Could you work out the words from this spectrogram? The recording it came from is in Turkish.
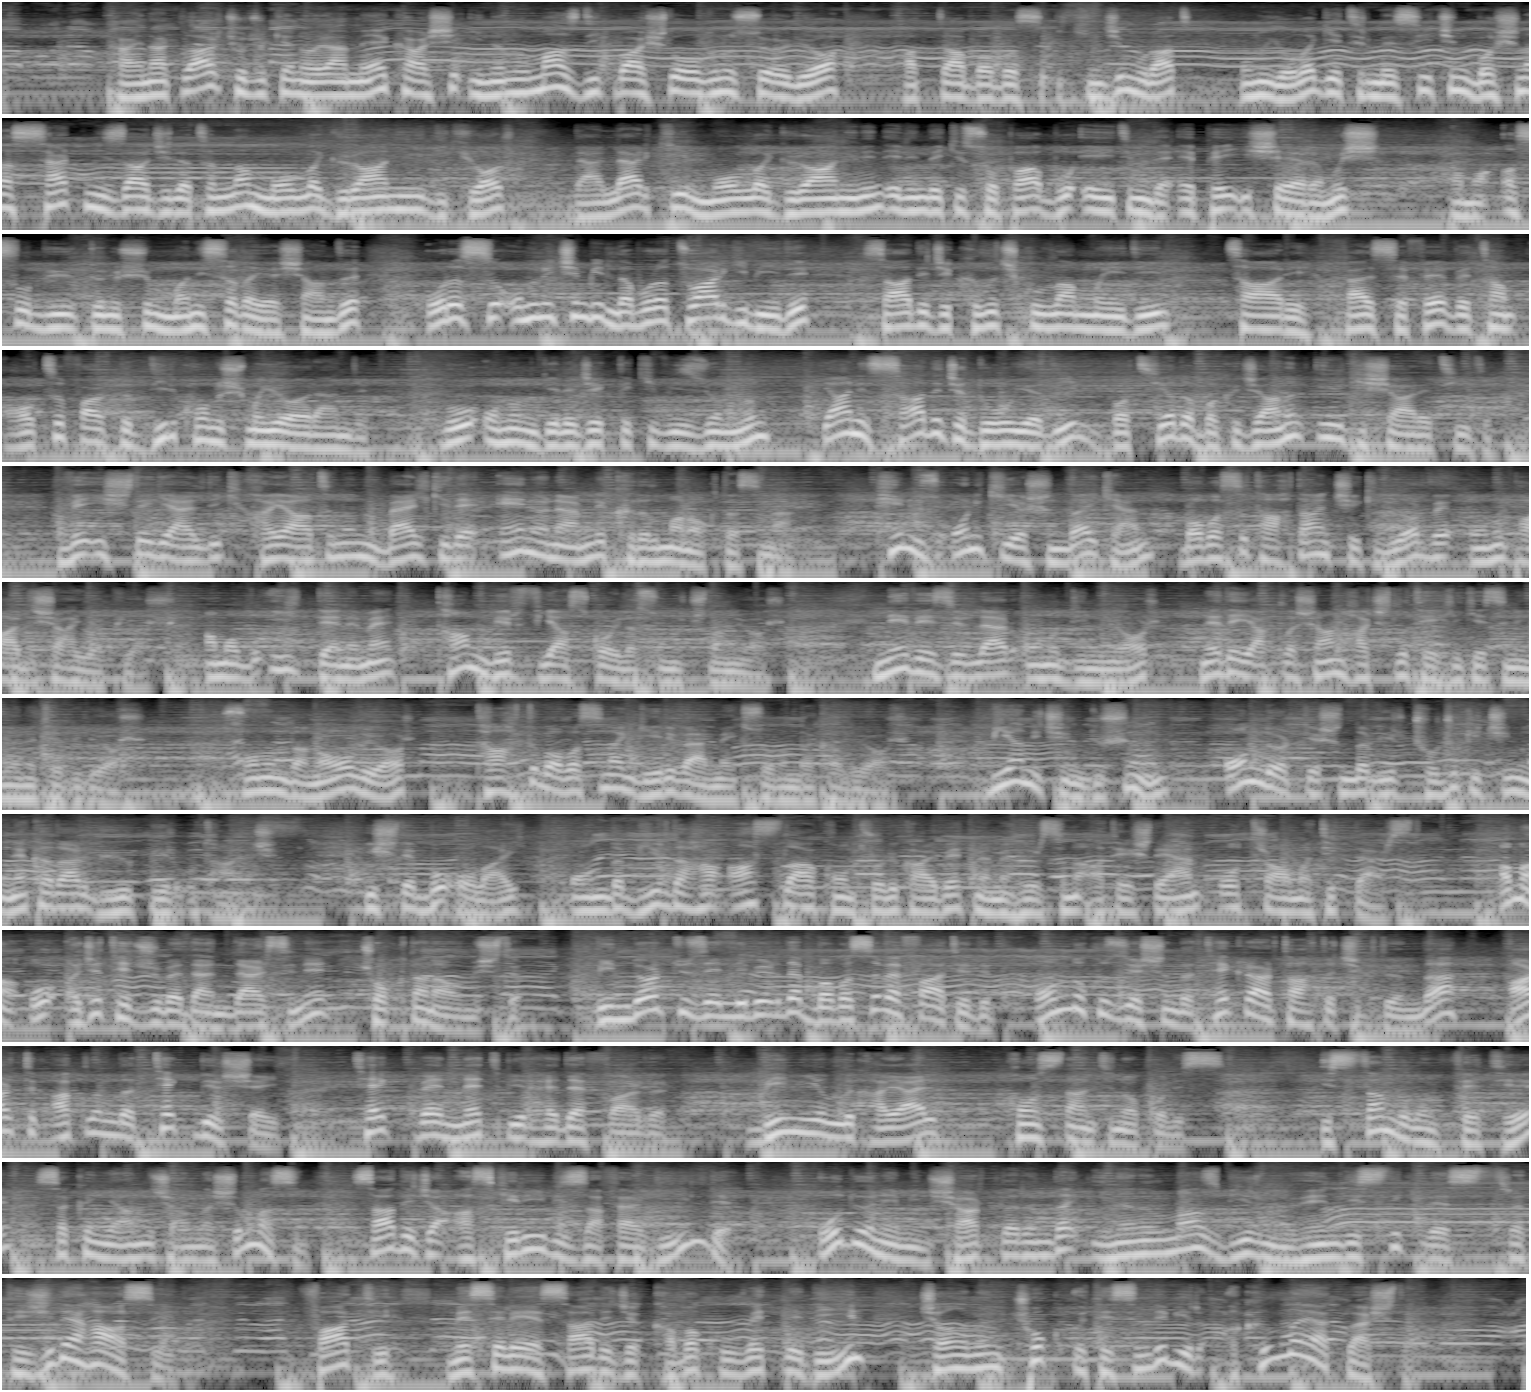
Kaynaklar çocukken öğrenmeye karşı inanılmaz dik başlı olduğunu söylüyor. Hatta babası 2. Murat onu yola getirmesi için başına sert mizacıyla tanınan Molla Gürani'yi dikiyor. Derler ki Molla Gürani'nin elindeki sopa bu eğitimde epey işe yaramış. Ama asıl büyük dönüşüm Manisa'da yaşandı. Orası onun için bir laboratuvar gibiydi. Sadece kılıç kullanmayı değil, tarih, felsefe ve tam 6 farklı dil konuşmayı öğrendi. Bu onun gelecekteki vizyonunun yani sadece doğuya değil batıya da bakacağının ilk işaretiydi. Ve işte geldik hayatının belki de en önemli kırılma noktasına. Henüz 12 yaşındayken babası tahttan çekiliyor ve onu padişah yapıyor. Ama bu ilk deneme tam bir fiyaskoyla sonuçlanıyor. Ne vezirler onu dinliyor ne de yaklaşan Haçlı tehlikesini yönetebiliyor. Sonunda ne oluyor? Tahtı babasına geri vermek zorunda kalıyor. Bir an için düşünün 14 yaşında bir çocuk için ne kadar büyük bir utanç. İşte bu olay onda bir daha asla kontrolü kaybetmeme hırsını ateşleyen o travmatik dersti. Ama o acı tecrübeden dersini çoktan almıştı. 1451'de babası vefat edip 19 yaşında tekrar tahta çıktığında artık aklında tek bir şey, tek ve net bir hedef vardı. Bin yıllık hayal Konstantinopolis. İstanbul'un fethi, sakın yanlış anlaşılmasın, sadece askeri bir zafer değildi. O dönemin şartlarında inanılmaz bir mühendislik ve strateji dehasıydı. Fatih, meseleye sadece kaba kuvvetle değil, çağının çok ötesinde bir akılla yaklaştı.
